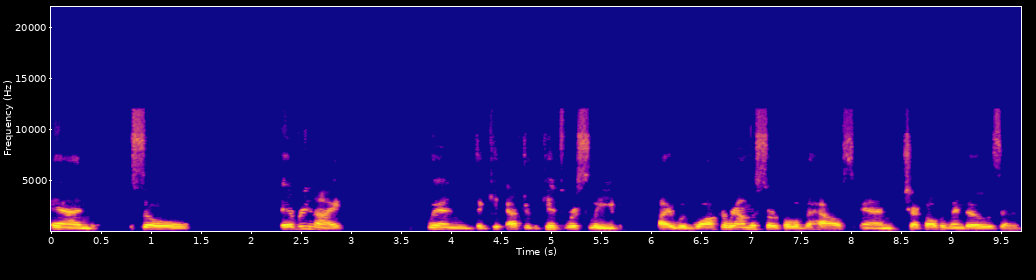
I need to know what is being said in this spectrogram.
And so every night when the after the kids were asleep, I would walk around the circle of the house and check all the windows and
